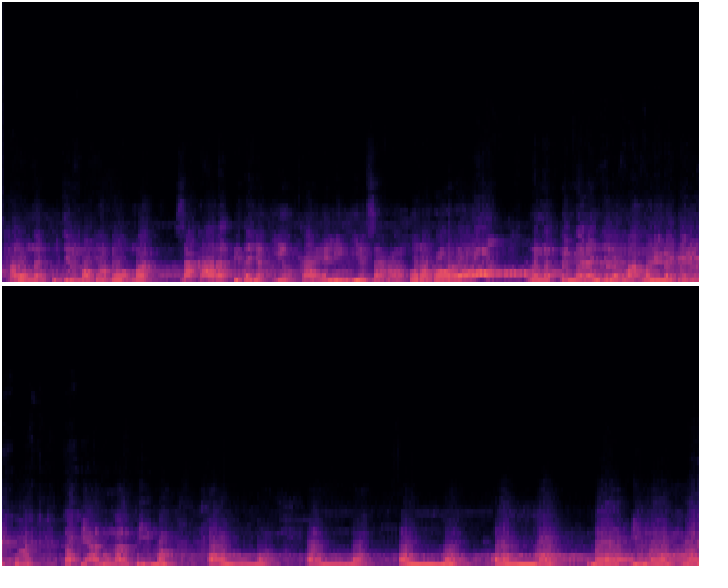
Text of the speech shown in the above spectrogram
harongan ku jelema bodoh mah sakarat ditanya kieu ka eling ieu saha? Boro-boro. Nengetkeun ngaran jelema manehna gereku tapi anu ngarti mah Allah Allah Allah Allah. La ilaha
